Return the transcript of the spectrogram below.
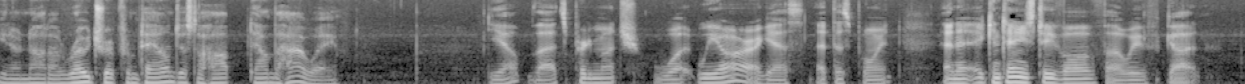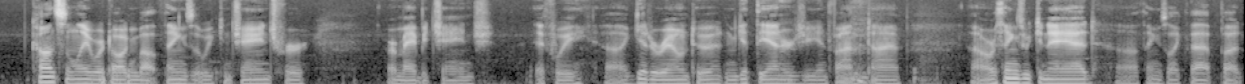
you know, not a road trip from town, just a hop down the highway. Yep, that's pretty much what we are, I guess, at this point. And it, it continues to evolve. Uh, we've got constantly we're talking about things that we can change for, or maybe change if we uh, get around to it and get the energy and find the time, uh, or things we can add, uh, things like that. But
